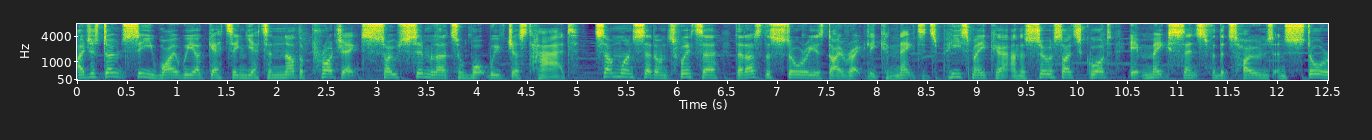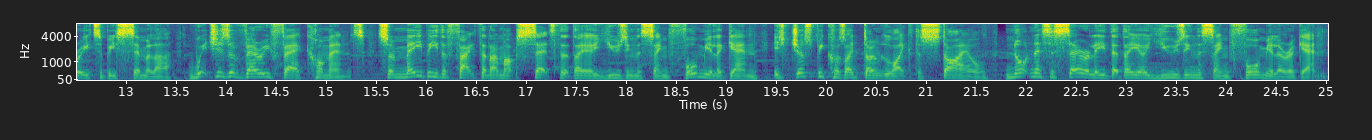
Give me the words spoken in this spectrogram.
I just don't see why we are getting yet another project so similar to what we've just had. Someone said on Twitter that as the story is directly connected to Peacemaker and the Suicide Squad, it makes sense for the tones and story to be similar, which is a very fair comment. So maybe the fact that I'm upset that they are using the same formula again is just because I don't like the style, not necessarily that they are using the same formula again.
